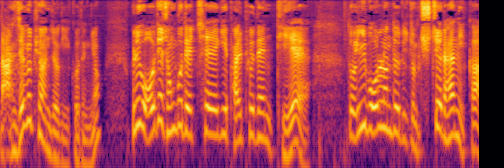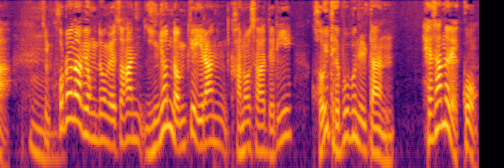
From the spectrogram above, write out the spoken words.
난색을 표한 적이 있거든요. 그리고 어제 정부 대책이 발표된 뒤에 또 일부 언론들이 좀 취재를 하니까 음. 지금 코로나 병동에서 한 2년 넘게 일한 간호사들이 거의 대부분 일단 해산을 했고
